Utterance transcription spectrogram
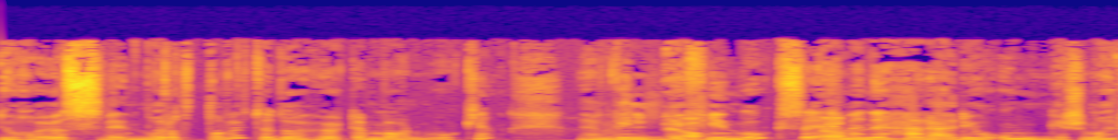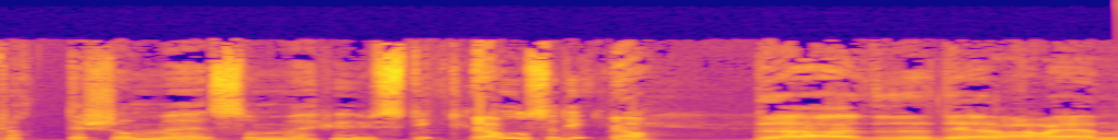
Du har jo Sven og rotta, vet du. Du har hørt den barneboken. Det er en veldig Ja. fin bok. Så jeg Ja. mener, her er det jo unger som har rotter som, eh, som husdyr. Ja. Kosedyr. Ja. Det, er, det har jeg en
